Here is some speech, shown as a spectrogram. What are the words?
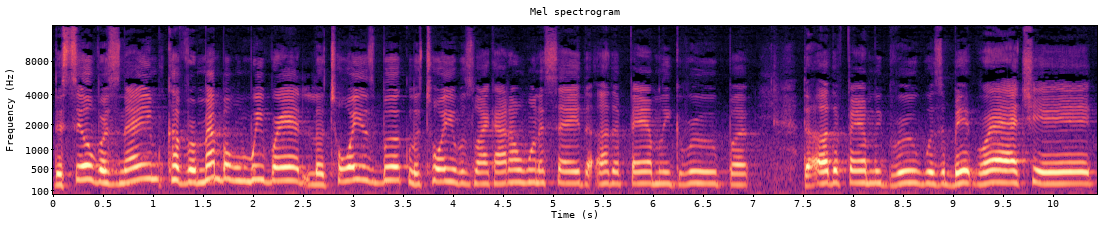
the Sylvers' name. Because remember when we read Latoya's book, Latoya was like, I don't want to say the other family group, but the other family group was a bit ratchet.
